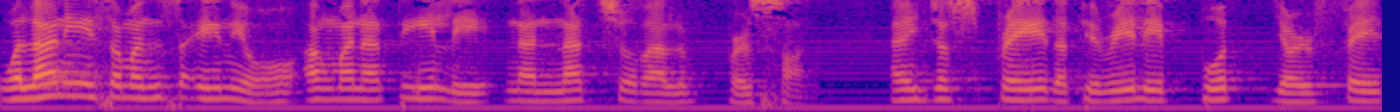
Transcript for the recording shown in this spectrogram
wala ni isa man sa inyo ang manatili na natural person. I just pray that you really put your faith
